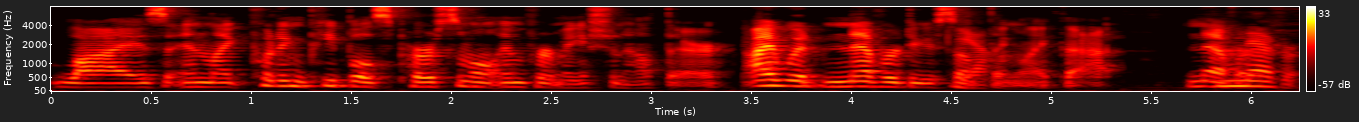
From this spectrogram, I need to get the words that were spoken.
lies and like putting people's personal information out there. I would never do something like that. Never. Never.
